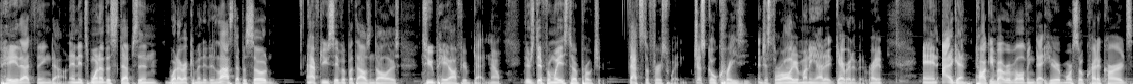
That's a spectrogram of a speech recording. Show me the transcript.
pay that thing down. And it's one of the steps in what I recommended in last episode after you save up a $1,000 to pay off your debt. Now, there's different ways to approach it. That's the first way. Just go crazy and just throw all your money at it, get rid of it, right? And again, talking about revolving debt here, more so credit cards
